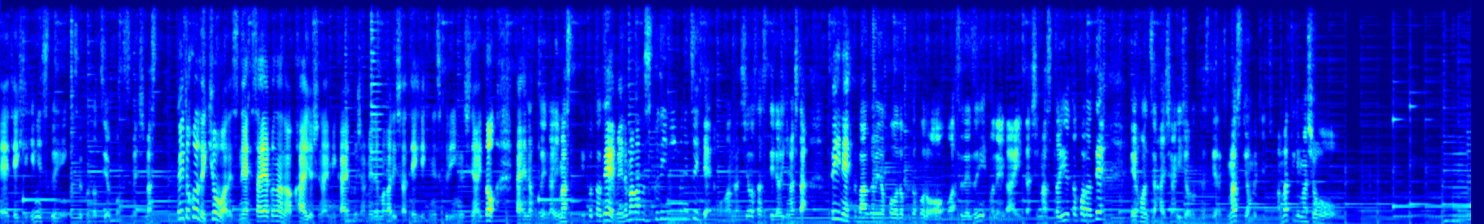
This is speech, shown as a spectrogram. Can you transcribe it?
え、定期的にスクリーニングすることを強くお勧めします。というところで今日はですね、最悪なのは解除しない未開封者メルマガリストは定期的にスクリーニングしないと大変なことになります。ということで、メルマガのスクリーニングについてお話をさせていただきました。ぜひね、番組の購読とフォローを忘れずにお願いいたしますたします。というところで、えー、本日の配信は以上とさせていただきます。今日も一日頑張っていきましょう。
